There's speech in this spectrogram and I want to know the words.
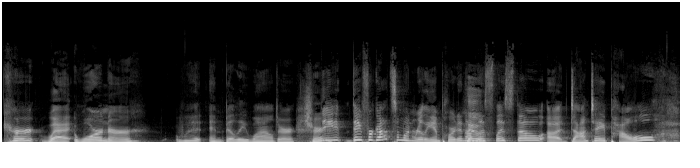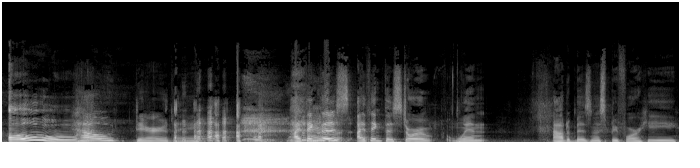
Kurt Wa- Warner, what, and Billy Wilder. Sure. They they forgot someone really important on this list though. Uh, Dante Powell. Oh. How dare they? I think this. I think this store went out of business before he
